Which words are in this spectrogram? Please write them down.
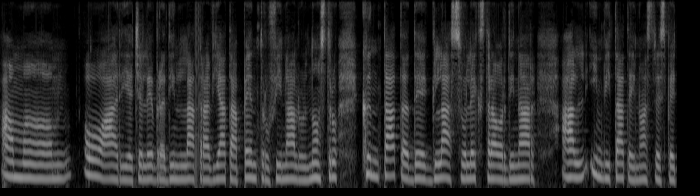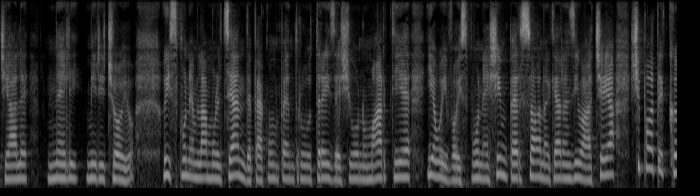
Am uh, o arie celebră din La Traviata pentru finalul nostru, cântată de glasul extraordinar al invitatei noastre speciale, Nelly Miricioiu. Îi spunem la mulți ani de pe acum pentru 31 martie, eu îi voi spune și în persoană chiar în ziua aceea și poate că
